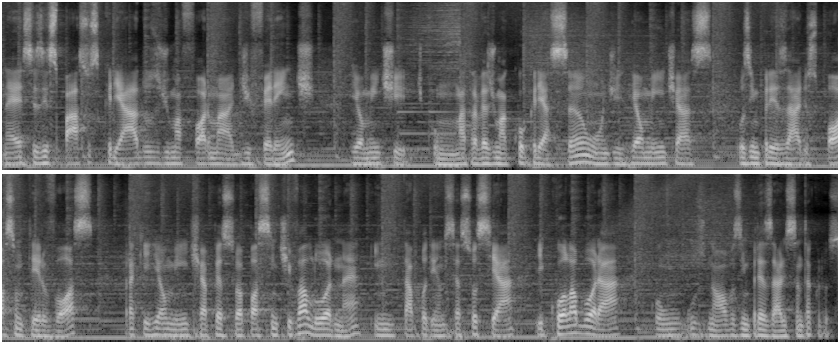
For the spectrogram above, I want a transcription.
né, esses espaços criados de uma forma diferente, realmente tipo, um, através de uma cocriação, onde realmente as, os empresários possam ter voz, para que realmente a pessoa possa sentir valor né, em estar tá podendo se associar e colaborar com os novos empresários de Santa Cruz.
